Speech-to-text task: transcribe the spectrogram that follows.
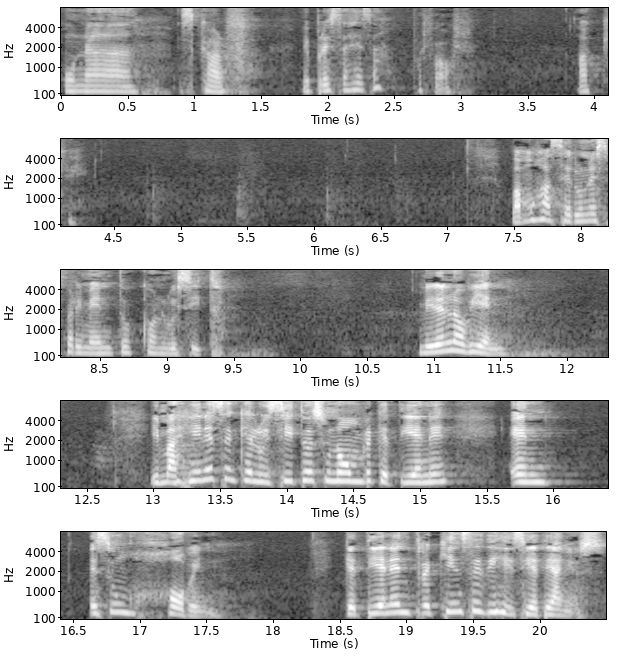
una scarf? ¿Me prestas esa, por favor? Vamos a hacer un experimento con Luisito. Mírenlo bien. Imagínense que Luisito es un hombre que tiene, en, es un joven que tiene entre 15 y 17 años.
